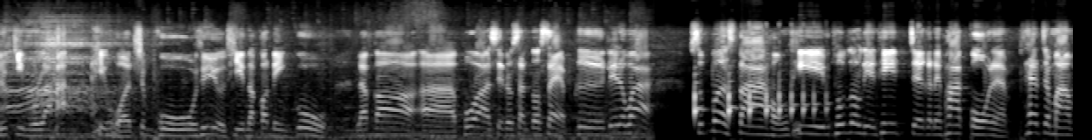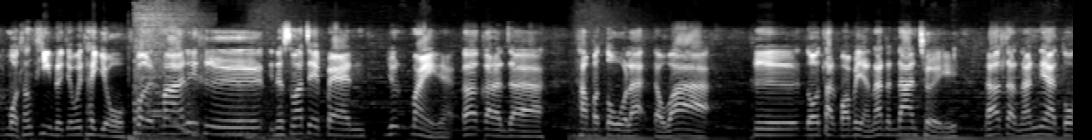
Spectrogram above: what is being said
ยุกิมุระไอหัวชมพูที่อยู่ทีมนักก็ดิงกูแล้วก็พวกเซโดซันโตแซบคือเรียกได้ว่า ซูเปอร์สตาร์ของทีมทุกโรงเรียนที่เจอกันในภาคโกเนี่ยแทบจะมาหมดทั้งทีมเลยจะเวทโย เปิดมานี่คืออินสมาเจแปนยุคใหม่เนี่ย ก็กำลังจะทำประตูแล้ว แต่ว่าคือโดนตัดบอลไปอย่างน้าด้านเฉย แล้วจากนั้นเนี่ย ตัว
